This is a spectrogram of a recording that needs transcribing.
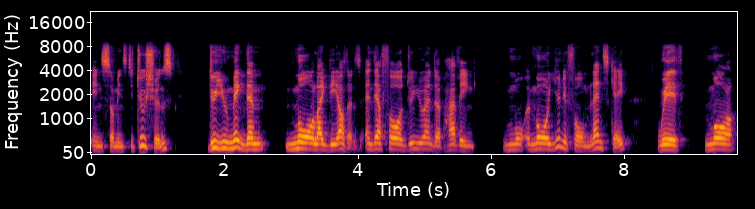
in some institutions, do you make them more like the others? And therefore, do you end up having more, a more uniform landscape with more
